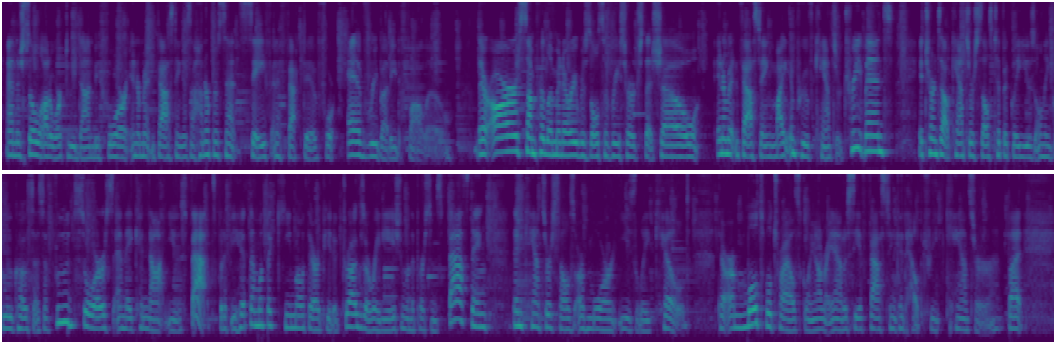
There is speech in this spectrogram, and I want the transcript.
and there's still a lot of work to be done before intermittent fasting is 100% safe and effective for everybody to follow. There are some preliminary results of research that show intermittent fasting might improve cancer treatment. It turns out cancer cells typically use only glucose as a food source and they cannot use fats. But if you hit them with the chemotherapeutic drugs or radiation when the person's fasting, then cancer cells are more easily killed. There are multiple trials going on right now to see if fasting could help treat cancer. But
